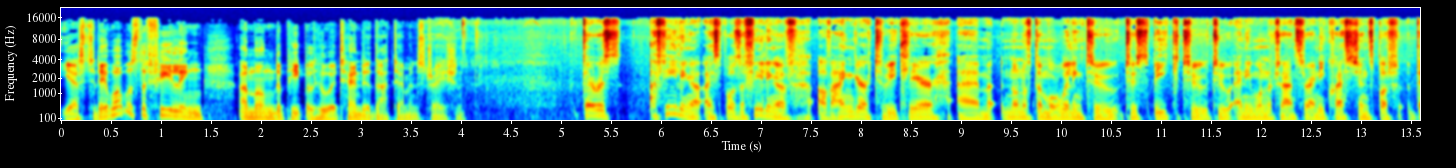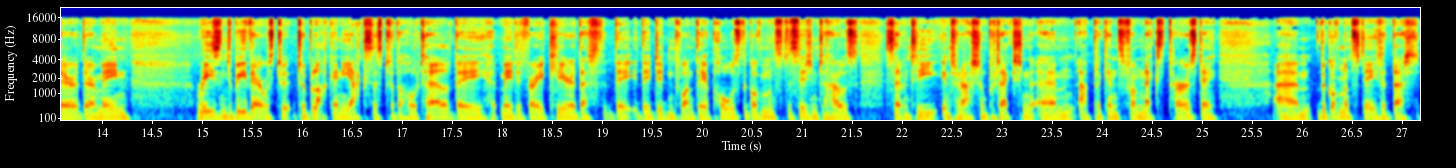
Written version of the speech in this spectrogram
yesterday. What was the feeling among the people who attended that demonstration? There was a feeling, I suppose, a feeling of, of anger. To be clear, um, none of them were willing to to speak to to anyone or to answer any questions. But their their main reason to be there was to, to block any access to the hotel. They made it very clear that they, they didn't want, they opposed the government's decision to house 70 international protection um, applicants from next Thursday. Um, the government stated that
